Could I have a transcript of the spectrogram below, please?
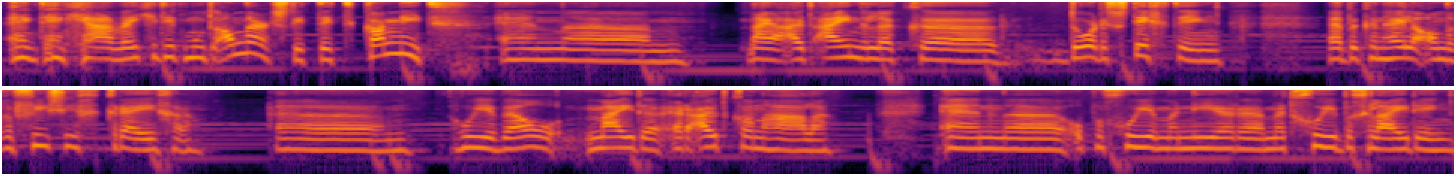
En ik denk, ja, weet je, dit moet anders. Dit, dit kan niet. En uh, nou ja, uiteindelijk door de stichting heb ik een hele andere visie gekregen. Ehm, hoe je wel meiden eruit kan halen. En uh, op een goede manier, met goede begeleiding,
